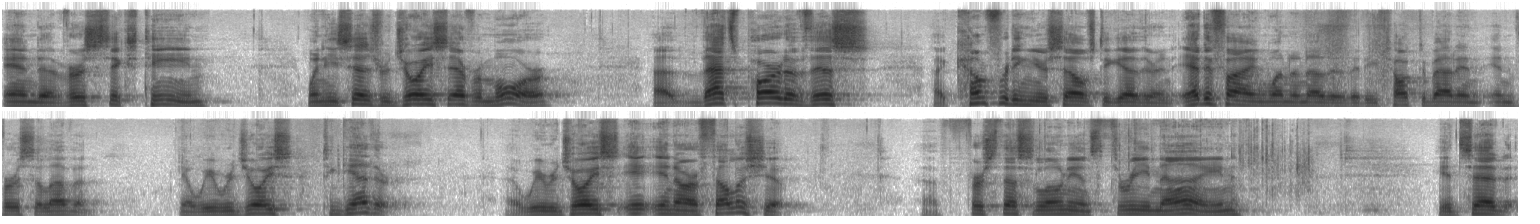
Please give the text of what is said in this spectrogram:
and uh, verse 16, when he says, Rejoice evermore, uh, that's part of this uh, comforting yourselves together and edifying one another that he talked about in, in verse 11. You know, we rejoice together. Uh, we rejoice in, in our fellowship. Uh, 1 Thessalonians 3 9, it said,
